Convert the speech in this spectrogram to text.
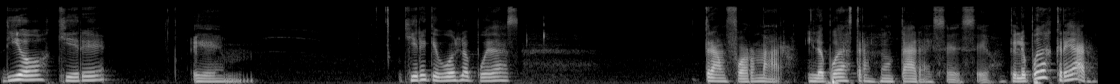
Dios quiere eh, quiere que vos lo puedas transformar y lo puedas transmutar a ese deseo, que lo puedas crear,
